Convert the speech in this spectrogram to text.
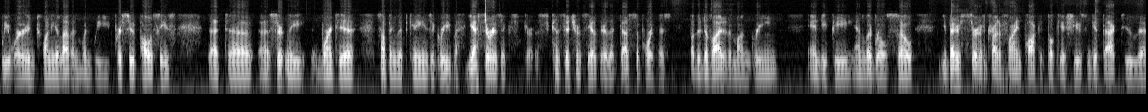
we were in 2011 when we pursued policies that uh, certainly weren't something that Canadians agreed with. Yes, there is a constituency out there that does support this, but they're divided among Green, NDP, and Liberals. So you better sort of try to find pocketbook issues and get back to uh,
